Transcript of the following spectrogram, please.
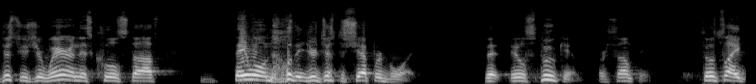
just because you're wearing this cool stuff, they won't know that you're just a shepherd boy. That it'll spook him or something. So it's like,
